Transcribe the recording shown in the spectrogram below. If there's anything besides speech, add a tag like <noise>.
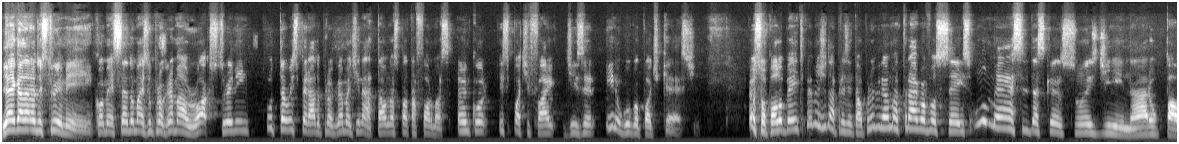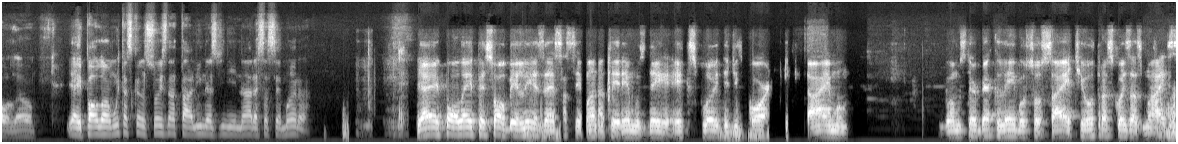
E aí, galera do streaming, começando mais um programa Rock Streaming, o tão esperado programa de Natal nas plataformas Anchor, Spotify, Deezer e no Google Podcast. Eu sou Paulo Bento, para me ajudar a apresentar o programa, trago a vocês o mestre das canções de Ninar, o Paulão. E aí, Paulão, muitas canções natalinas de Ninar essa semana? E aí, Paulo, e aí, pessoal, beleza? Essa semana teremos The Exploited Court, Diamond, vamos ter Back Label Society e outras coisas mais.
